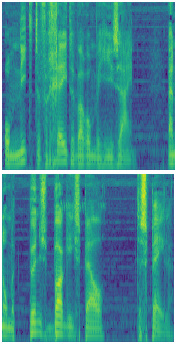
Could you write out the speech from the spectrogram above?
om niet te vergeten waarom we hier zijn. En om het punch buggy spel te spelen.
